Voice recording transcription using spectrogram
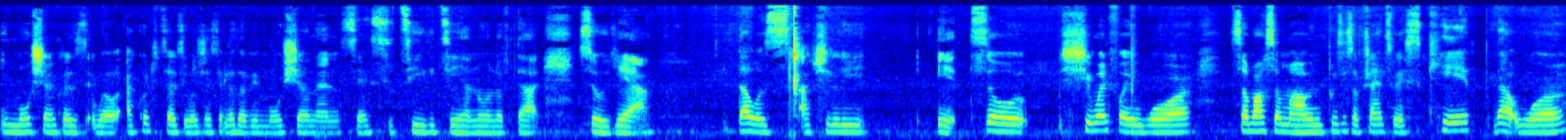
emotion because well our coach thought it was just a lot of emotion and sensitivity and all of that. So yeah that was actually it. So she went for a war somehow somehow in the process of trying to escape that war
